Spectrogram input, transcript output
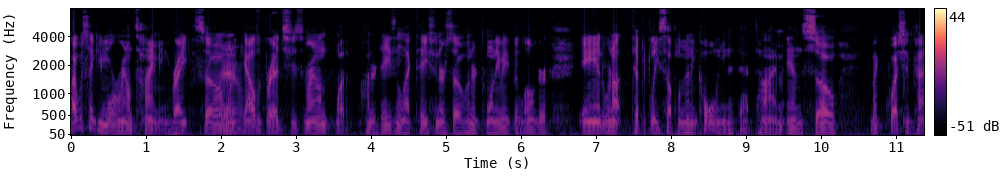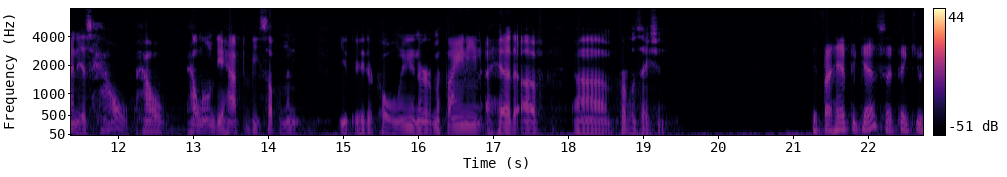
I was thinking more around timing, right? So when a cow's bred, she's around what 100 days in lactation or so, 120 maybe longer, and we're not typically supplementing choline at that time. And so my question kind of is how how how long do you have to be supplementing either, either choline or methionine ahead of uh, fertilization? If I had to guess, I think you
